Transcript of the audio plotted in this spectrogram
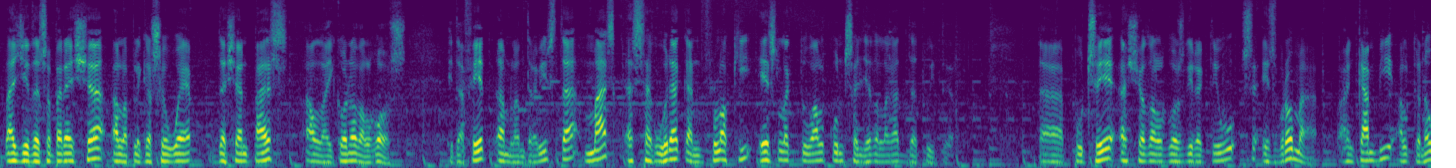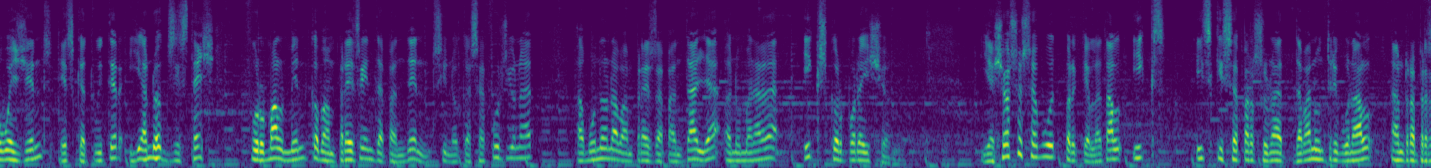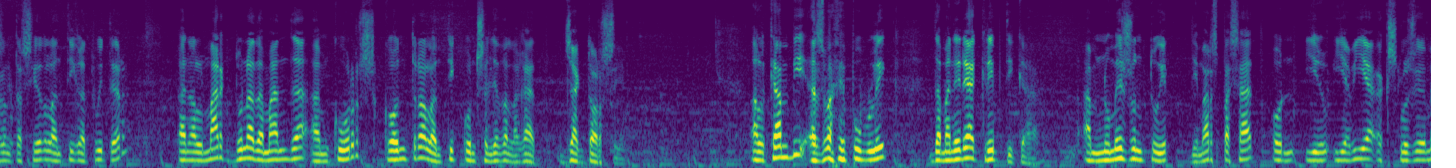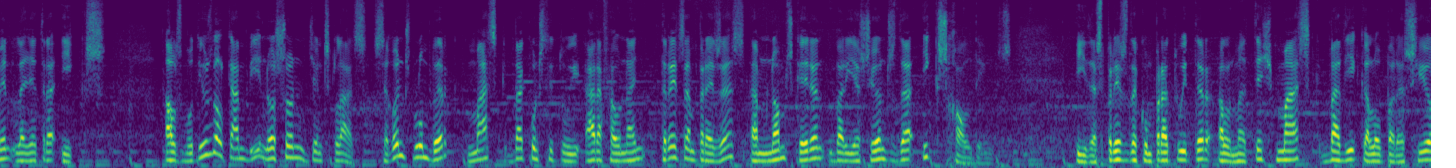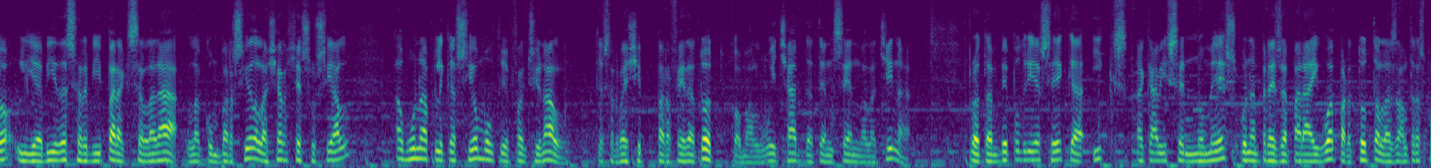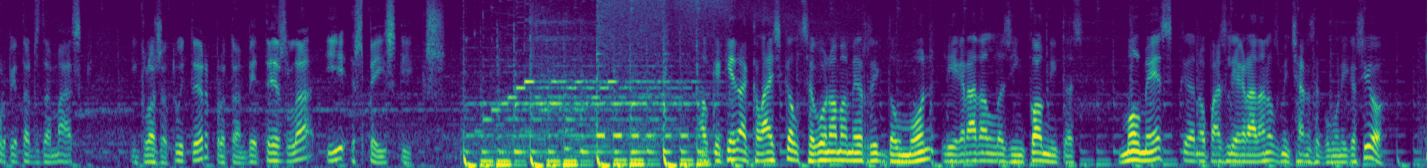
vagi a desaparèixer a l'aplicació web deixant pas a la icona del gos. I de fet, amb l'entrevista, Musk assegura que en Floki és l'actual conseller delegat de Twitter eh, potser això del gos directiu és broma. En canvi, el que no ho és gens és que Twitter ja no existeix formalment com a empresa independent, sinó que s'ha fusionat amb una nova empresa pantalla anomenada X Corporation. I això s'ha sabut perquè la tal X és qui s'ha personat davant un tribunal en representació de l'antiga Twitter en el marc d'una demanda en curs contra l'antic conseller delegat, Jack Dorsey. El canvi es va fer públic de manera críptica, amb només un tuit dimarts passat on hi, hi havia exclusivament la lletra X. Els motius del canvi no són gens clars. Segons Bloomberg, Musk va constituir ara fa un any tres empreses amb noms que eren variacions de X Holdings. I després de comprar Twitter, el mateix Musk va dir que l'operació li havia de servir per accelerar la conversió de la xarxa social amb una aplicació multifuncional que serveixi per fer de tot, com el WeChat de Tencent a la Xina però també podria ser que X acabi sent només una empresa per aigua per totes les altres propietats de Musk, inclosa Twitter, però també Tesla i SpaceX. El que queda clar és que el segon home més ric del món li agraden les incògnites, molt més que no pas li agraden els mitjans de comunicació.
